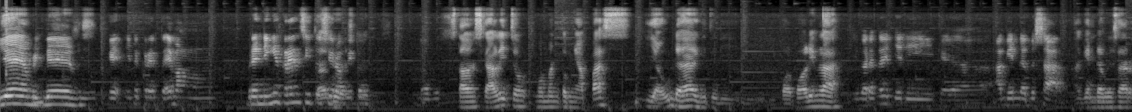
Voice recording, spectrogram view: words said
Iya yang break dance. Itu kayak itu keren tuh emang brandingnya keren sih itu sirup itu. bagus. bagus. Setahun sekali cuma momentumnya pas ya udah gitu di, di pol-polin lah. Ibaratnya jadi kayak agenda besar. Agenda besar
